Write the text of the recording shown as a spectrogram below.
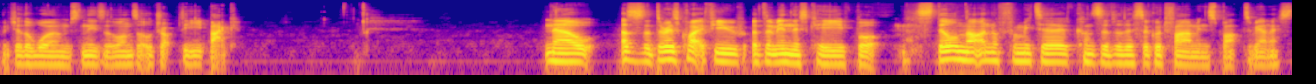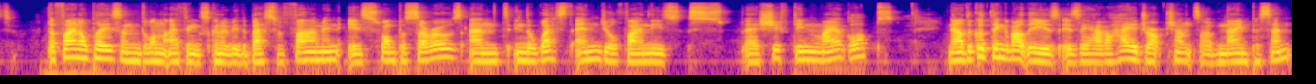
which are the worms, and these are the ones that will drop the bag. Now, as I said, there is quite a few of them in this cave, but still not enough for me to consider this a good farming spot, to be honest. The final place, and the one that I think is going to be the best for farming, is Swamp of Sorrows, and in the west end you'll find these uh, shifting Mireglobs. Now the good thing about these is they have a higher drop chance of 9%,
